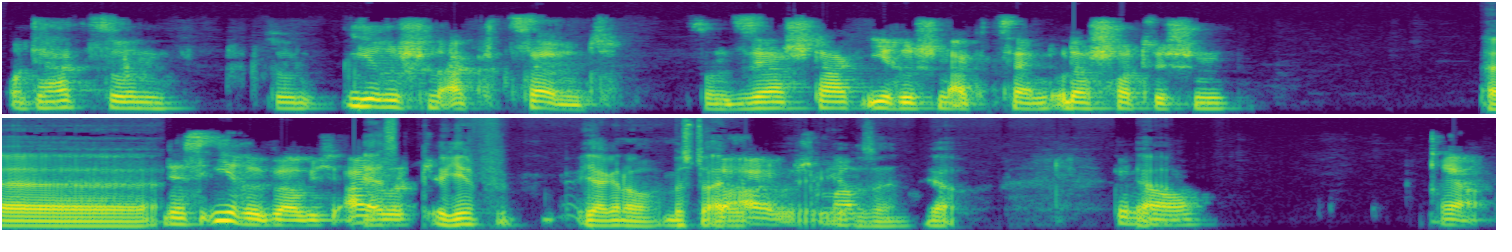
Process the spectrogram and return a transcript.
Und der hat so einen, so einen irischen Akzent, so einen sehr stark irischen Akzent oder schottischen. Äh, der ist Ire, glaube ich. Irish. Ist, ja, genau. Müsste Irish, Irish sein. Ja. Genau. Ja. ja.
